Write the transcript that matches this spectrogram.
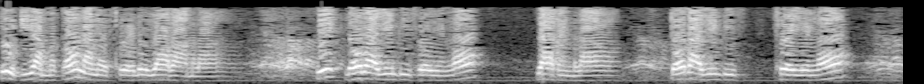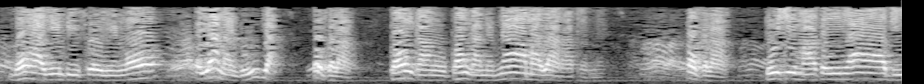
တို့ဒီကမကောင်းတာနဲ့ဆွဲလို့ရပါမလားဟင်လောဘရင်ပြီးဆွဲရင်လားရနိုင်မလားဒေါသရင်ပြီးဆွဲရင်လားမောဟရင်ပြီးဆွဲရင်လားမရနိုင်ဘူးဗျဟုတ်ကလားကောင်းကံကိုကောင်းကံနဲ့များမှရတာတယ်ဟုတ်ကလားတို့ရှိမှသိလားဒီ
